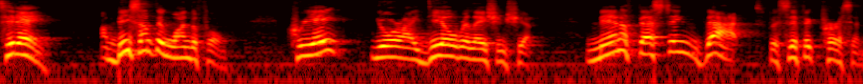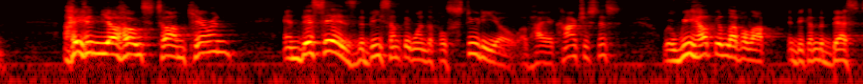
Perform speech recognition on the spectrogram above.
Today, on Be Something Wonderful, create your ideal relationship, manifesting that specific person. I am your host, Tom Kearin, and this is the Be Something Wonderful studio of higher consciousness, where we help you level up and become the best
